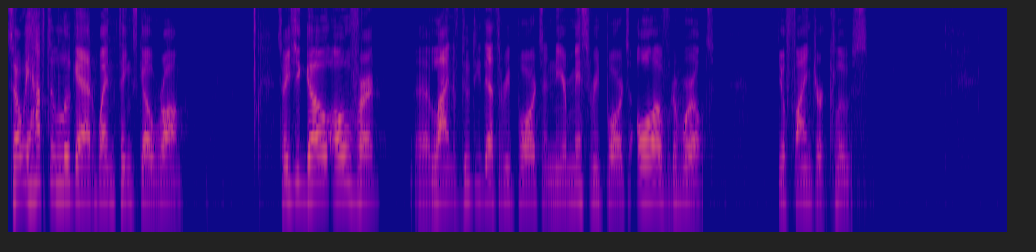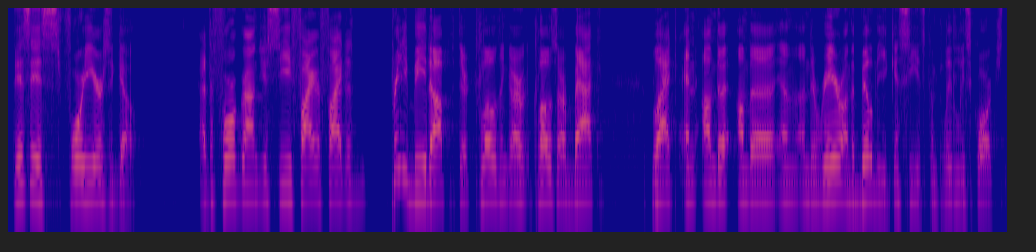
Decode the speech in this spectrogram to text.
So we have to look at when things go wrong. So if you go over uh, line of duty death reports and near miss reports all over the world, you'll find your clues. This is four years ago. At the foreground, you see firefighters pretty beat up. Their clothing are, clothes are back, black, and on the, on, the, on the rear, on the building, you can see it's completely scorched.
